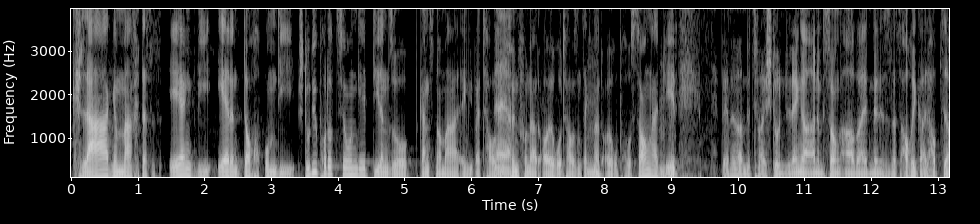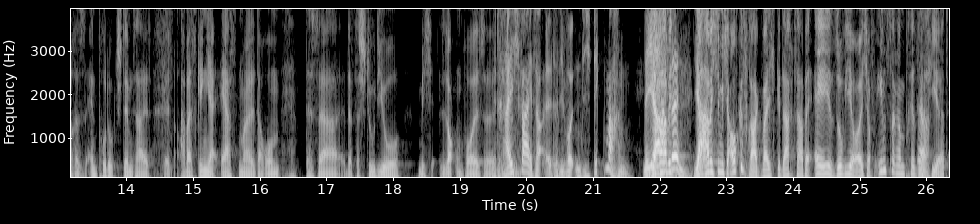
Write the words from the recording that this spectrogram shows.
klar gemacht, dass es irgendwie eher dann doch um die Studioproduktion geht, die dann so ganz normal irgendwie bei 1500 Euro, 1600 Mhm. Euro pro Song halt geht. Wenn wir mal mit zwei Stunden länger an einem Song arbeiten, dann ist uns das auch egal. Hauptsache das Endprodukt stimmt halt. Genau. Aber es ging ja erstmal darum, dass er, dass das Studio mich locken wollte. Mit Reichweite, Alter. Die wollten dich dick machen. Na, Ja, was ich, denn? ja, habe ich nämlich auch gefragt, weil ich gedacht habe, ey, so wie ihr euch auf Instagram präsentiert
